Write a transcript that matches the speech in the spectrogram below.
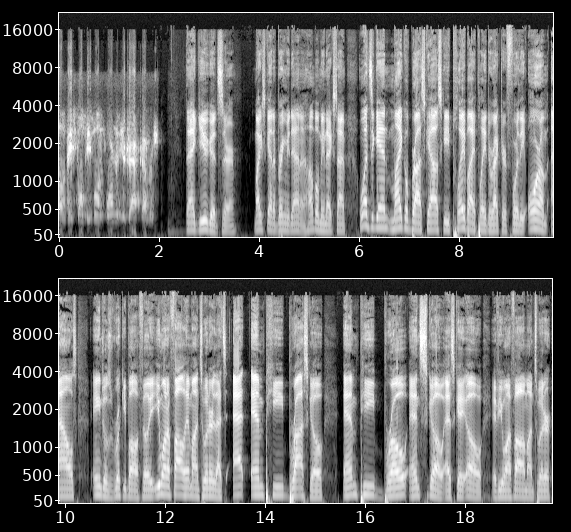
all the baseball people informed of your draft coverage. Thank you, good sir. Mike's got to bring me down and humble me next time. Once again, Michael Broskowski, play by play director for the Orem Owls, Angels rookie ball affiliate. You want to follow him on Twitter? That's at MP Brosko, MP Bro and Sko, S K O, if you want to follow him on Twitter.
